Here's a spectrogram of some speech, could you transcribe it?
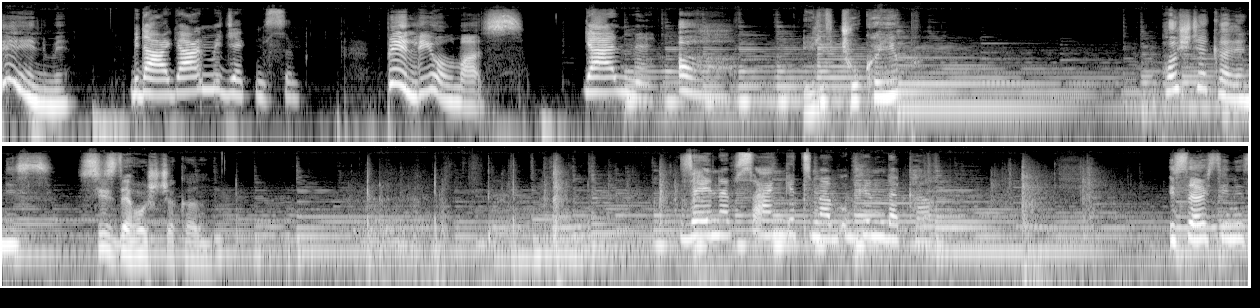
değil mi? Bir daha gelmeyecek misin? Belli olmaz. Gelme. Ah, Elif çok ayıp. hoşça kalınız. Siz de hoşça kalın. Sen gitme bugün de kal. İsterseniz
